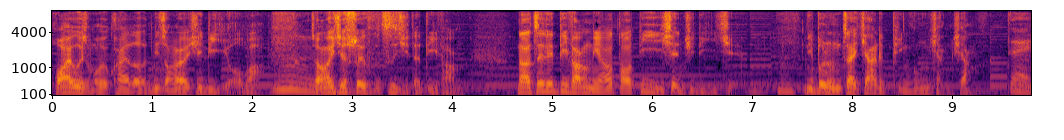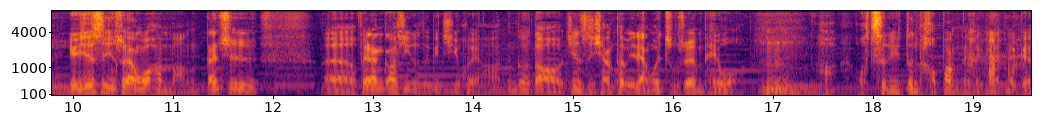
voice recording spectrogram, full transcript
华海为什么会快乐？你总要有一些理由吧，嗯，总要一些说服自己的地方。那这些地方你要到第一线去理解，嗯，你不能在家里凭空想象。对，有些事情虽然我很忙，但是。呃，非常高兴有这个机会哈，能够到尖石乡，特别两位主持人陪我，嗯，好，我吃了一顿好棒的那个 那个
